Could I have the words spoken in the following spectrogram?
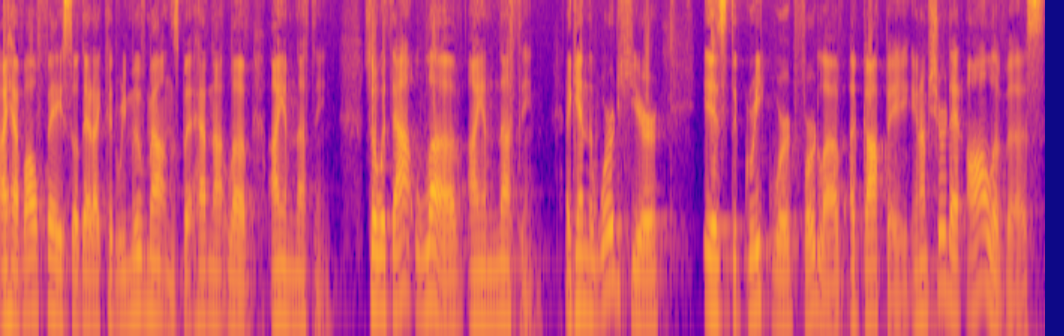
I have all faith so that I could remove mountains but have not love, I am nothing. So without love, I am nothing. Again, the word here is the Greek word for love, agape. And I'm sure that all of us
